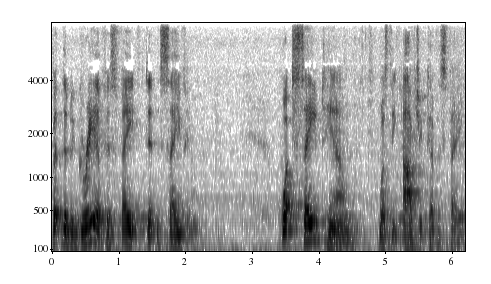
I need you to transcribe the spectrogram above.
But the degree of his faith didn't save him. What saved him was the object of his faith.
